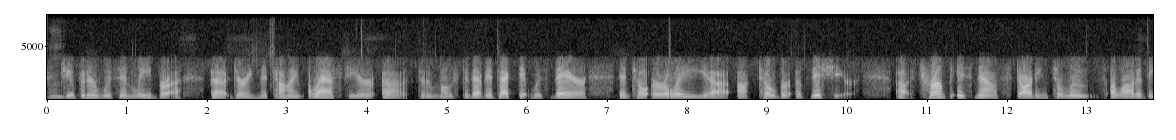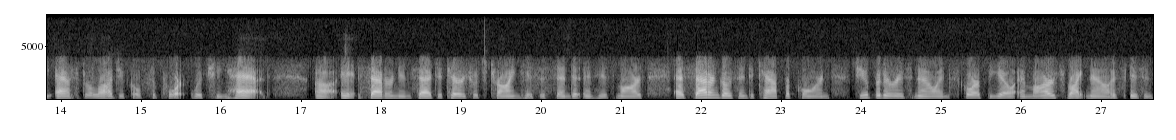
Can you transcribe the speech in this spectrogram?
Mm. Jupiter was in Libra uh, during the time last year uh, through most of that. In fact, it was there until early uh, October of this year. Uh, Trump is now starting to lose a lot of the astrological support which he had. Uh, Saturn in Sagittarius, which trining his ascendant and his Mars. As Saturn goes into Capricorn, Jupiter is now in Scorpio, and Mars right now is is in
